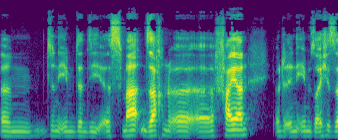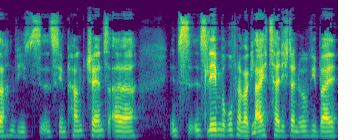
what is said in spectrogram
ähm, dann eben dann die äh, smarten Sachen äh, äh, feiern und in eben solche Sachen wie CM Punk Chance äh, ins, ins Leben berufen, aber gleichzeitig dann irgendwie bei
